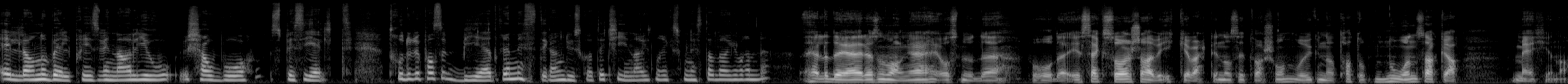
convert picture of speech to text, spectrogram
eller nobelprisvinner Liu Xiaobo spesielt. Tror du det passer bedre neste gang du skal til Kina, utenriksminister Børge Brende? Hele det resonnementet er å snu det på hodet. I seks år så har vi ikke vært i noen situasjon hvor vi kunne ha tatt opp noen saker med Kina.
